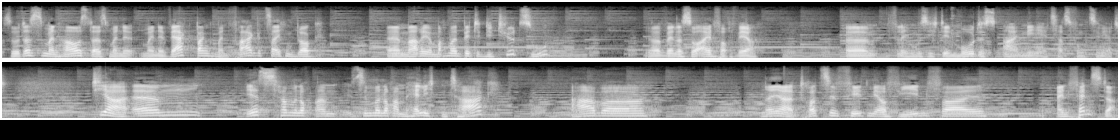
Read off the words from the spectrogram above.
So, das ist mein Haus. Da ist meine, meine Werkbank, mein Fragezeichenblock. Äh, Mario, mach mal bitte die Tür zu. Ja, wenn das so einfach wäre. Ähm, vielleicht muss ich den Modus... Ah, nee, jetzt hat's funktioniert. Tja, ähm... Jetzt haben wir noch am, sind wir noch am helllichten Tag. Aber... Naja, trotzdem fehlt mir auf jeden Fall ein Fenster.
